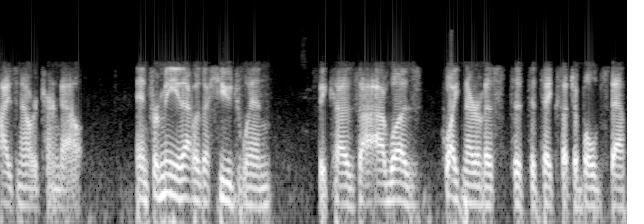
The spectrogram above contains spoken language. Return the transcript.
Eisenhower turned out. And for me, that was a huge win because I was quite nervous to, to take such a bold step.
